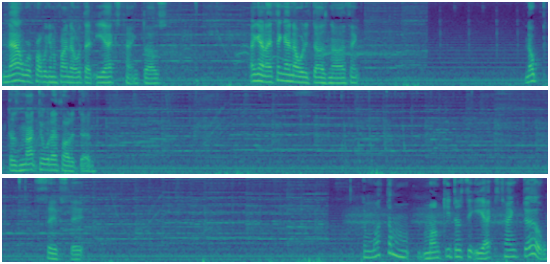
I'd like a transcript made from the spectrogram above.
now we're probably going to find out what that EX tank does. Again, I think I know what it does now, I think. Nope, does not do what I thought it did. Save state. Then what the monkey does the EX tank do?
